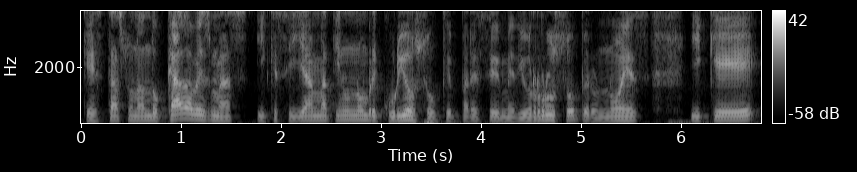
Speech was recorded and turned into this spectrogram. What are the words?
que está sonando cada vez más y que se llama, tiene un nombre curioso que parece medio ruso, pero no es, y que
